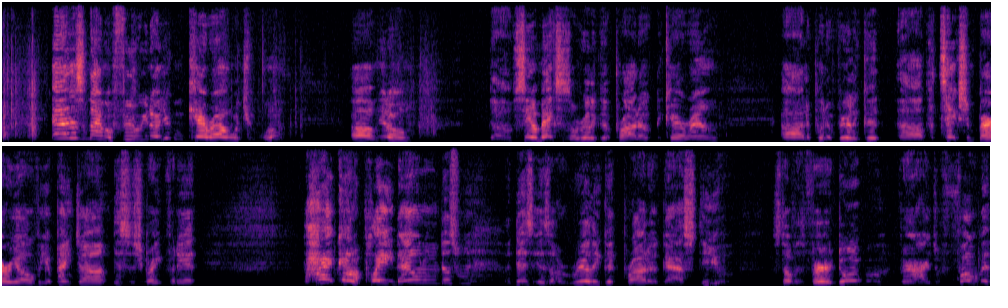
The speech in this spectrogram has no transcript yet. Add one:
And just name a few. You know, you can carry around what you want. Um, you know, uh, CMX is a really good product to carry around. Uh, to put a really good uh, protection barrier over your paint job. This is great for that. The hype kind of played down on this one. But this is a really good product, guys. Steel. Stuff is very durable, very hydrophobic,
